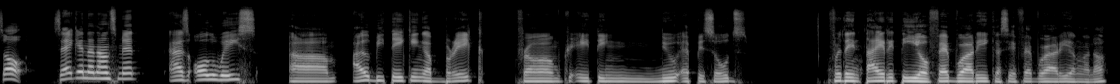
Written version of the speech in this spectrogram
So, second announcement, as always, um, I'll be taking a break from creating new episodes for the entirety of February kasi February ang ano,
